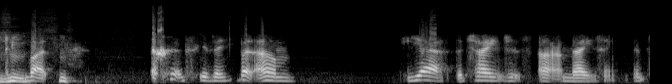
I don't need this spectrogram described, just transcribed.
but excuse me. But um, yeah, the changes are amazing. It's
